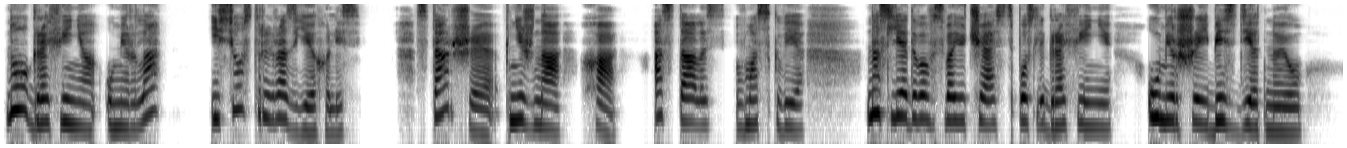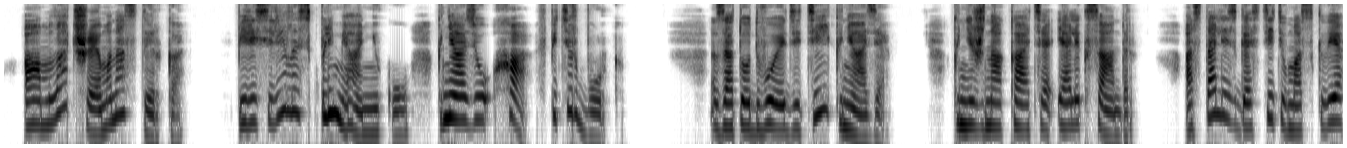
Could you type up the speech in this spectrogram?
Но графиня умерла, и сестры разъехались. Старшая, княжна Ха, осталась в Москве, наследовав свою часть после графини, умершей бездетную, а младшая монастырка переселилась к племяннику, князю Ха, в Петербург. Зато двое детей князя, княжна Катя и Александр, остались гостить в Москве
